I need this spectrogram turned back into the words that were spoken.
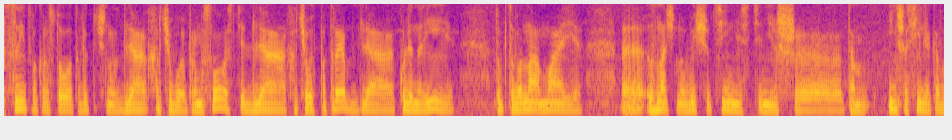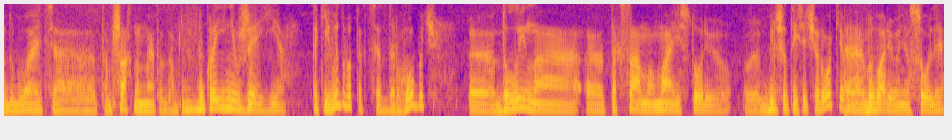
слід використовувати виключно для харчової промисловості, для харчових потреб, для кулінарії. Тобто вона має е, значно вищу цінність, ніж е, там інша сіль, яка видобувається е, там шахтним методом. В Україні вже є такий видобуток, це Дергобич. Долина так само має історію більше тисячі років виварювання солі.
